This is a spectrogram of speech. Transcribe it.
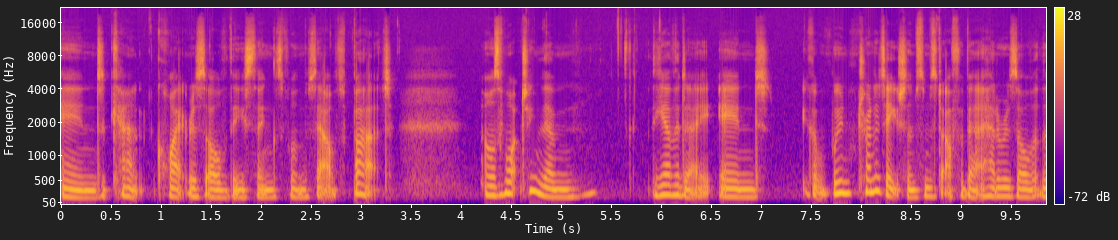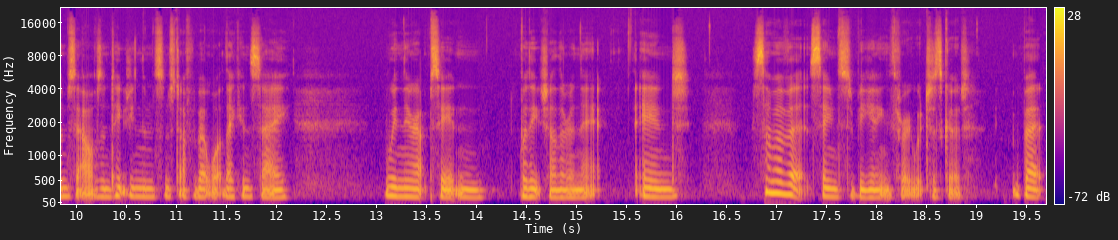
and can't quite resolve these things for themselves. But I was watching them the other day and we're trying to teach them some stuff about how to resolve it themselves and teaching them some stuff about what they can say when they're upset and with each other and that. And some of it seems to be getting through, which is good. But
